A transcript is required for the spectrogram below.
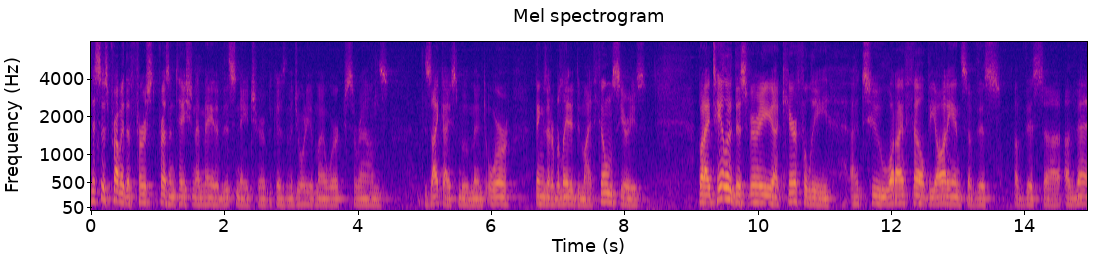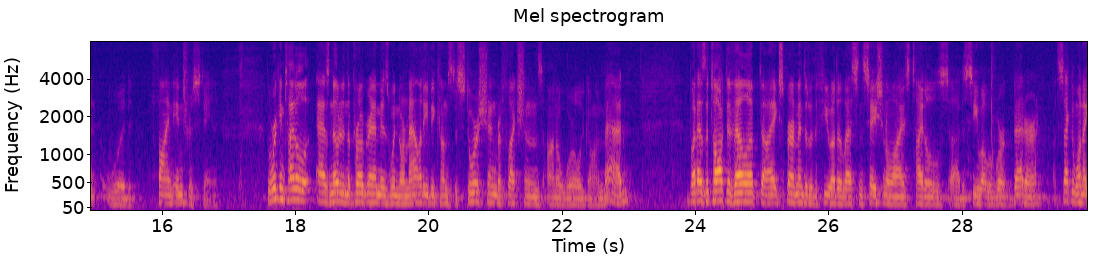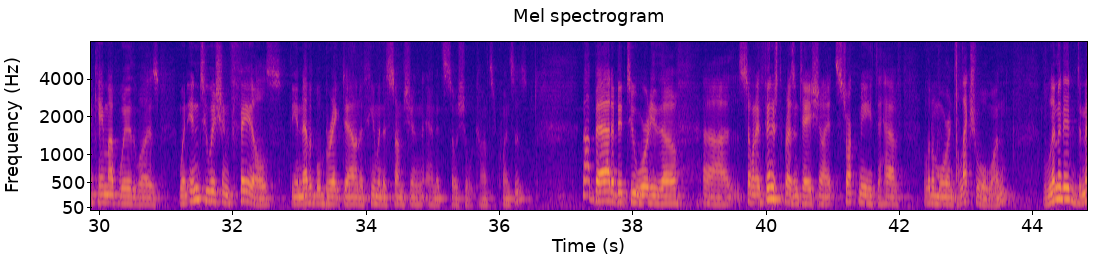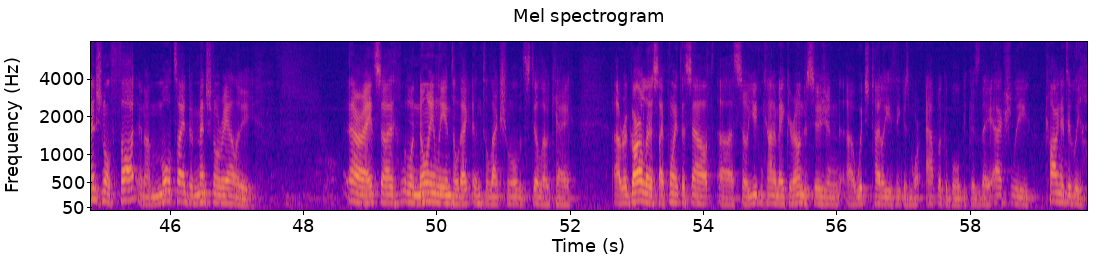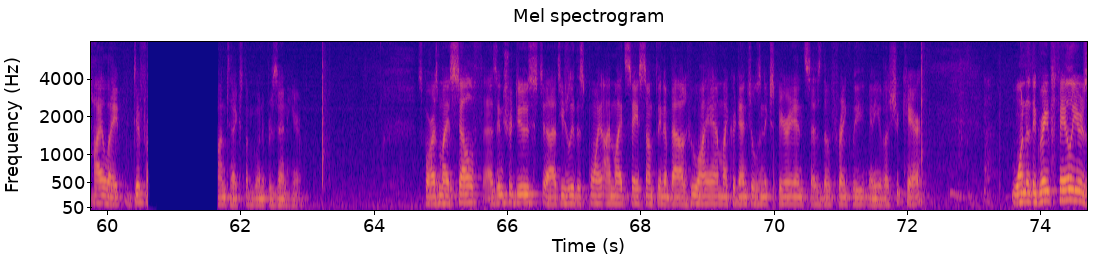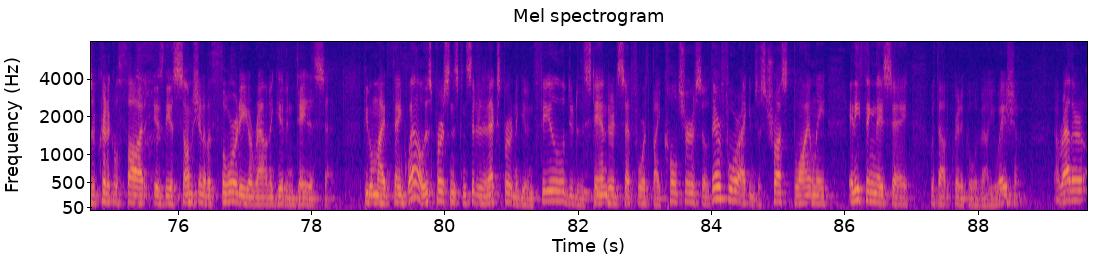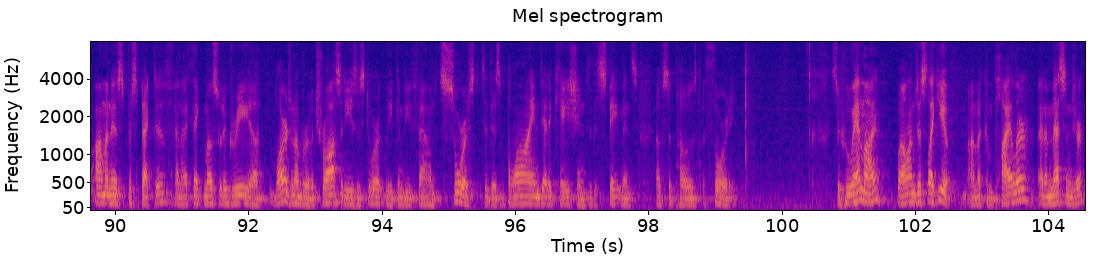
this is probably the first presentation I made of this nature because the majority of my work surrounds the Zeitgeist movement or things that are related to my film series. But I tailored this very uh, carefully uh, to what I felt the audience of this, of this uh, event would find interesting. The working title, as noted in the program, is When Normality Becomes Distortion, Reflections on a World Gone Mad. But as the talk developed, I experimented with a few other less sensationalized titles uh, to see what would work better. The second one I came up with was When Intuition Fails, the Inevitable Breakdown of Human Assumption and Its Social Consequences. Not bad, a bit too wordy though. Uh, so when I finished the presentation, it struck me to have a little more intellectual one. Limited dimensional thought in a multi-dimensional reality. All right, so a little annoyingly intellect intellectual, but still okay. Uh, regardless, I point this out uh, so you can kind of make your own decision uh, which title you think is more applicable because they actually cognitively highlight different context I'm going to present here. As far as myself, as introduced, uh, it's usually at this point I might say something about who I am, my credentials and experience, as though frankly many of us should care. One of the great failures of critical thought is the assumption of authority around a given data set. People might think, well, this person is considered an expert in a given field due to the standards set forth by culture, so therefore I can just trust blindly anything they say without critical evaluation. A rather ominous perspective, and I think most would agree a large number of atrocities historically can be found sourced to this blind dedication to the statements of supposed authority. So who am I? Well, I'm just like you. I'm a compiler and a messenger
